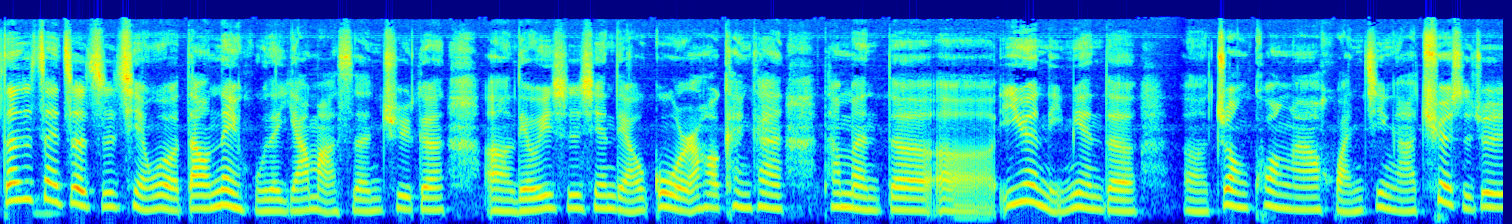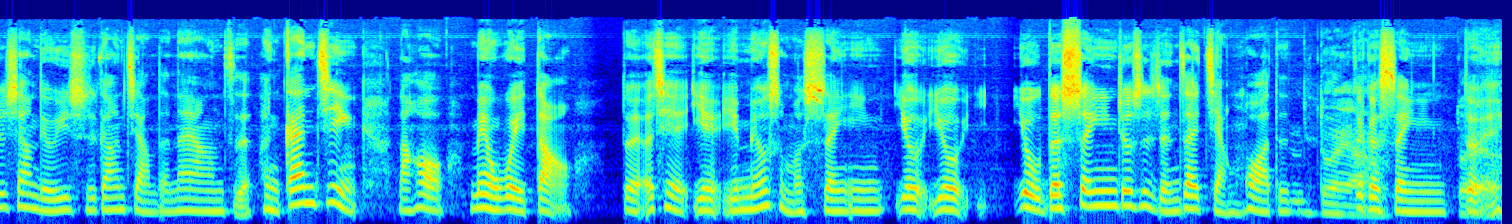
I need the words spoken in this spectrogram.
但是在这之前，我有到内湖的亚马森去跟呃刘医师先聊过，然后看看他们的呃医院里面的。呃，状况啊，环境啊，确实就是像刘医师刚讲的那样子，很干净，然后没有味道，对，而且也也没有什么声音，有有有的声音就是人在讲话的，对这个声音，对。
